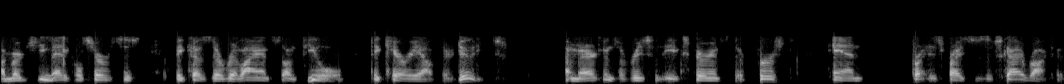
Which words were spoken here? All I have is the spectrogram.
emergency medical services, because their reliance on fuel to carry out their duties. Americans have recently experienced their first hand as prices have skyrocketed.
